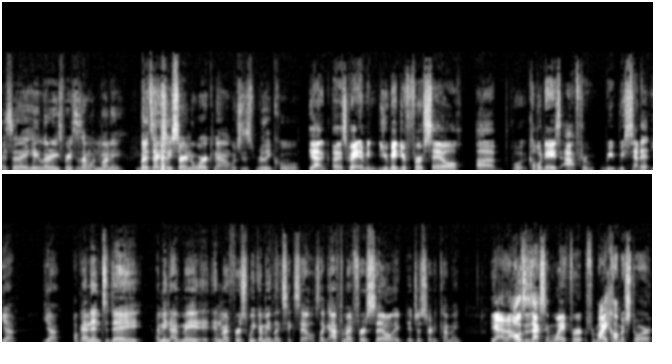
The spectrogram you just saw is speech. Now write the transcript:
I said I hate learning experiences. I want money, but it's actually starting to work now, which is really cool. Yeah, uh, it's great. I mean, you made your first sale uh, a couple days after we, we set it. Yeah, yeah. Okay. And then today, I mean, I've made in my first week, I made like six sales. Like after my first sale, it, it just started coming. Yeah, and I was the exact same way for for my e-commerce store.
